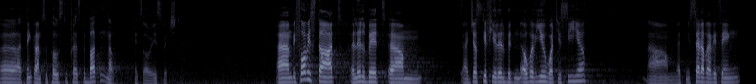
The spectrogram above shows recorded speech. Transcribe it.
Uh, I think I'm supposed to press the button. No, it's already switched. Um, before we start, a little bit, um, I just give you a little bit an overview what you see here. Um, let me set up everything.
